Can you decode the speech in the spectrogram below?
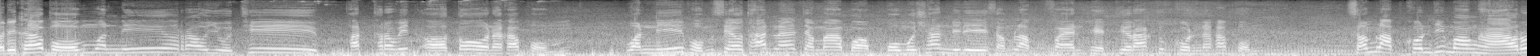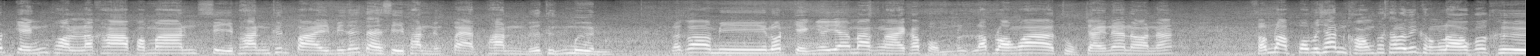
วัสดีครับผมวันนี้เราอยู่ที่พัทรวิทย์ออโต้นะครับผมวันนี้ผมเซลทัศน์นะจะมาบอกโปรโมชั่นดีๆสำหรับแฟนเพจที่รักทุกคนนะครับผมสำหรับคนที่มองหารถเก๋งผ่อนราคาประมาณ 4,000 ขึ้นไป มีตั้งแต่ 4,000 ถึง 8,000 หรือถึงหมื่นแล้วก็มีรถเก๋งเยอะแยะมากมายครับผมรับรองว่าถูกใจแน่นอนนะสำหรับโปรโมชั่นของพัทรวิทย์ของเราก็คือ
